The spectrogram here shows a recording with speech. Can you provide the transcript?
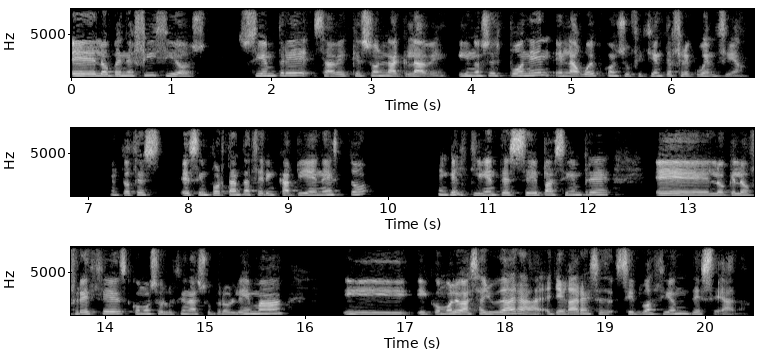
Eh, los beneficios siempre sabéis que son la clave y no se exponen en la web con suficiente frecuencia. Entonces, es importante hacer hincapié en esto, en que el cliente sepa siempre eh, lo que le ofreces, cómo soluciona su problema y, cómo le vas a ayudar a llegar a esa situación deseada.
